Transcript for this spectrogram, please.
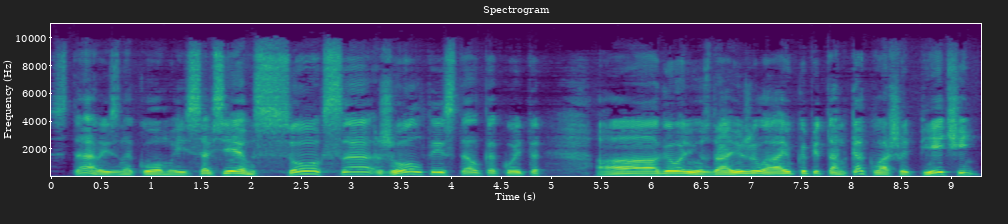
старый знакомый, совсем ссохся, желтый стал какой-то. А, говорю, здравия желаю, капитан, как ваша печень?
